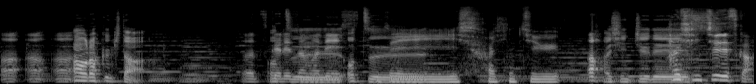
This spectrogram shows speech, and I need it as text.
あ、あ、あ、あ、オラク来た。お疲れ様ですお。つでーーす。配信中。あ、配信中です。配信中ですか？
